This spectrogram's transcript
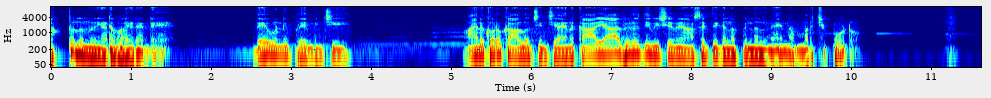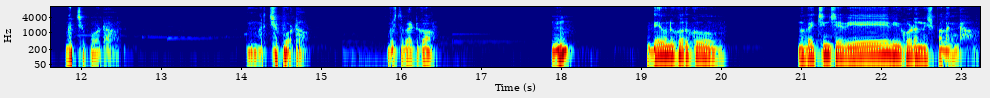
భక్తులను ఎడబాయడండి. దేవుణ్ణి ప్రేమించి ఆయన కొరకు ఆలోచించి ఆయన కార్యాభివృద్ధి విషయమే ఆసక్తి గల పిల్లల్ని ఆయన మర్చిపోడు. మర్చిపోడు. మర్చిపోడు. గుర్తుపెట్టుకో. దేవుని కొరకు నువ్వు వెచ్చించేవి ఏవి కూడా నిష్ఫలంగా.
